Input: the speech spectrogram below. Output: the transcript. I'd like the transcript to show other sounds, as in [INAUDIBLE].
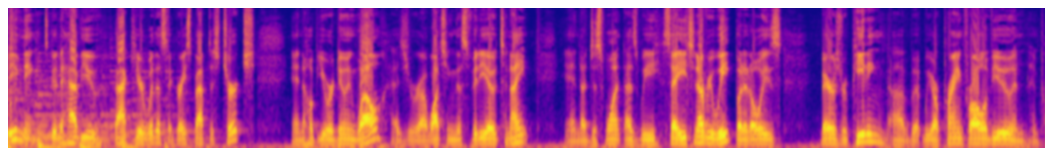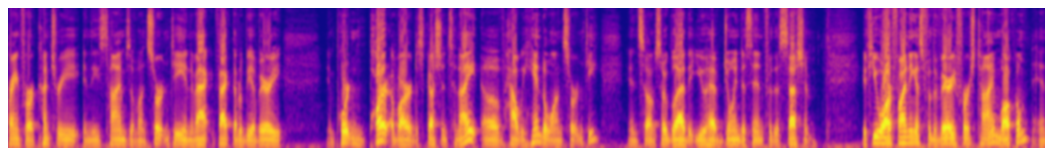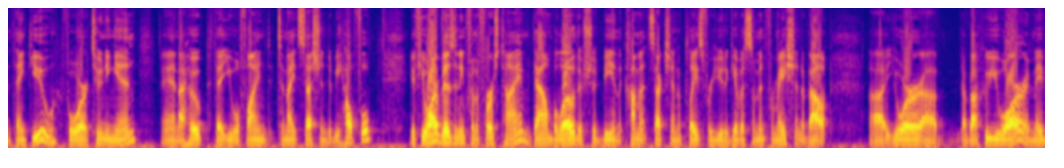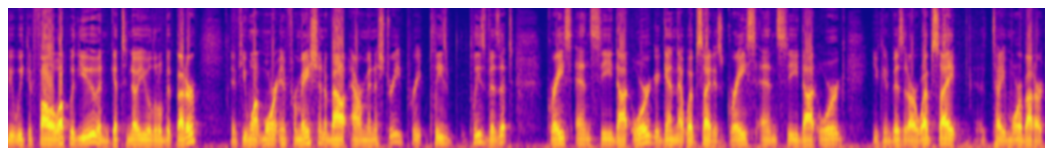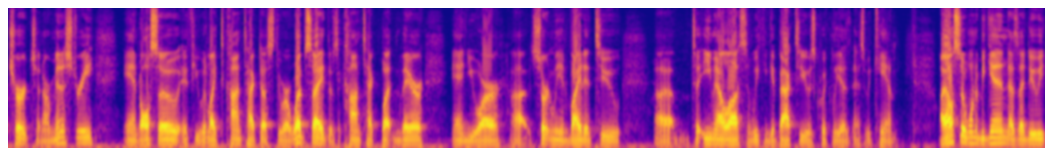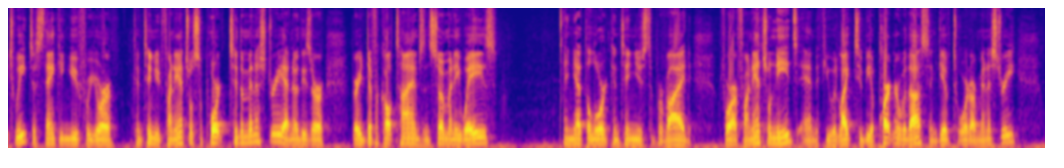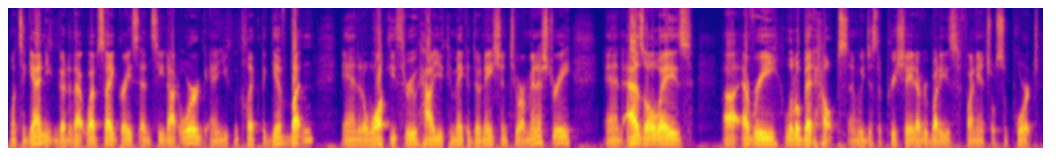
good evening. It's good to have you back here with us at Grace Baptist Church. And I hope you are doing well as you're uh, watching this video tonight. And I just want, as we say each and every week, but it always bears repeating, uh, but we are praying for all of you and, and praying for our country in these times of uncertainty. And in fact, that'll be a very important part of our discussion tonight of how we handle uncertainty. And so I'm so glad that you have joined us in for this session. If you are finding us for the very first time, welcome and thank you for tuning in. And I hope that you will find tonight's session to be helpful. If you are visiting for the first time, down below there should be in the comment section a place for you to give us some information about uh, your uh, about who you are, and maybe we could follow up with you and get to know you a little bit better. If you want more information about our ministry, pre- please please visit gracenc.org. Again, that website is gracenc.org. You can visit our website, uh, tell you more about our church and our ministry. And also, if you would like to contact us through our website, there's a contact button there, and you are uh, certainly invited to uh, to email us, and we can get back to you as quickly as, as we can. I also want to begin, as I do each week, just thanking you for your continued financial support to the ministry. I know these are very difficult times in so many ways, and yet the Lord continues to provide for our financial needs. And if you would like to be a partner with us and give toward our ministry, once again, you can go to that website, gracenc.org, and you can click the Give button, and it'll walk you through how you can make a donation to our ministry. And as always, uh, every little bit helps, and we just appreciate everybody's financial support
